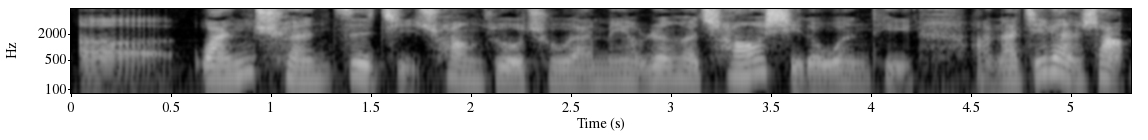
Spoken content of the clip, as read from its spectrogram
呃完全自己创作出来，没有任何抄袭的问题。好，那基本上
